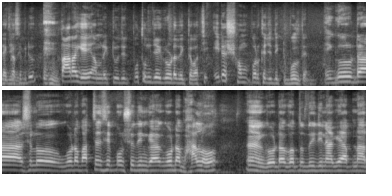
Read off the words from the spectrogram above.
দেখতেছে ভিডিও। তার আগে আমরা একটু যে প্রথম যে গরুটা দেখতে পাচ্ছি এটা সম্পর্কে যদি একটু বলতেন। এই গরুটা আসলে গরুটা বাচ্চা দিয়েছে পরশু দিন গরুটা ভালো। হ্যাঁ গরুটা গত দুই দিন আগে আপনার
